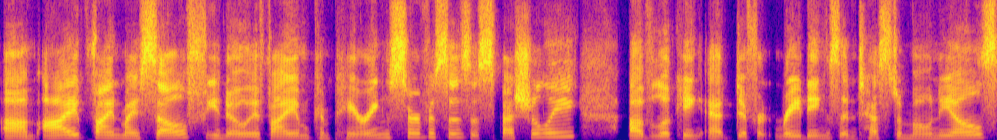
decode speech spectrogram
Um, I find myself, you know, if I am comparing services, especially of looking at different ratings and testimonials,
